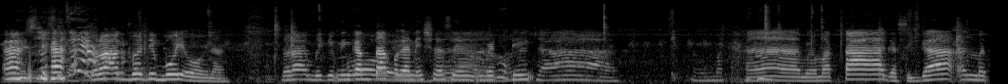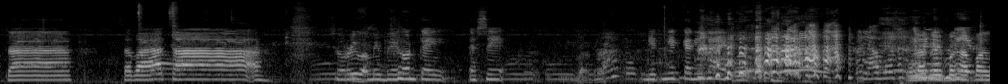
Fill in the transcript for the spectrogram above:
Ah, siya. Dora ang birthday boy oh na. Dora ang birthday boy. Ning kanta pag gani siya sa iyang birthday. Siya. Ha, mga mata, gasiga ang mata sa bata. Sorry, wa may behon kay kasi ngit-ngit kanina eh. Wala kayo panghapang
